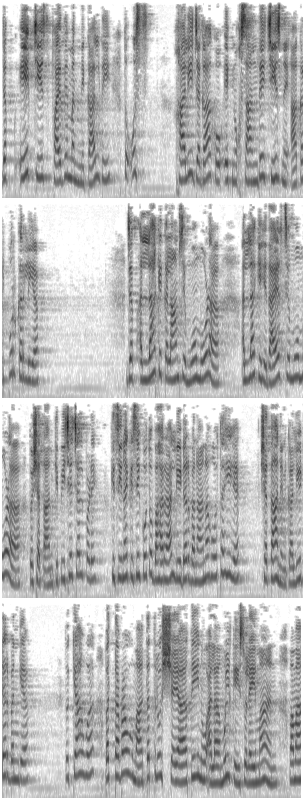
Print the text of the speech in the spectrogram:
جب ایک چیز فائدے مند نکال دی، تو اس خالی جگہ کو ایک نقصان دہ چیز نے آ کر پر کر لیا۔ جب اللہ کے کلام سے منہ موڑا، اللہ کی ہدایت سے منہ موڑا، تو شیطان کے پیچھے چل پڑے۔ کسی نہ کسی کو تو بہرحال لیڈر بنانا ہوتا ہی ہے۔ شیطان ان کا لیڈر بن گیا۔ تو کیا ہوا؟ بتبا ما تتلو شیاطین علا ملک سلیمان وما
